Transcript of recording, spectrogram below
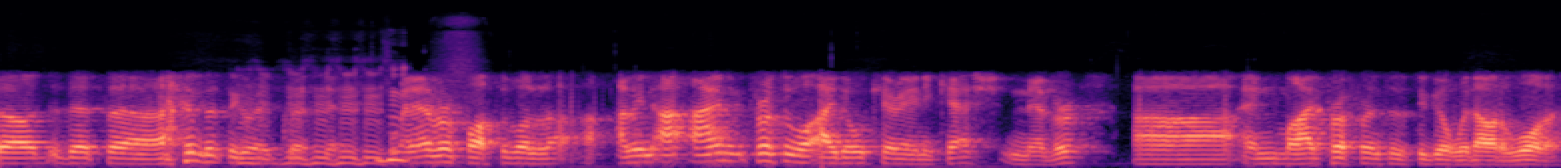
So that's uh, that's a great question. Whenever possible, I mean, I, am first of all, I don't carry any cash, never, uh, and my preference is to go without a wallet.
